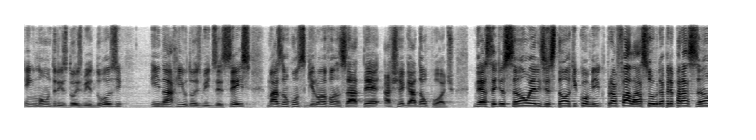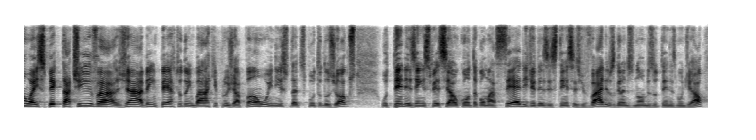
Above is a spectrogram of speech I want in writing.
em Londres 2012 e na Rio 2016, mas não conseguiram avançar até a chegada ao pódio. Nessa edição, eles estão aqui comigo para falar sobre a preparação, a expectativa, já bem perto do embarque para o Japão, o início da disputa dos Jogos. O tênis, em especial, conta com uma série de desistências de vários grandes nomes do tênis mundial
